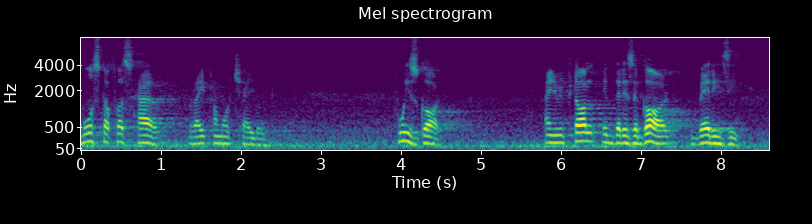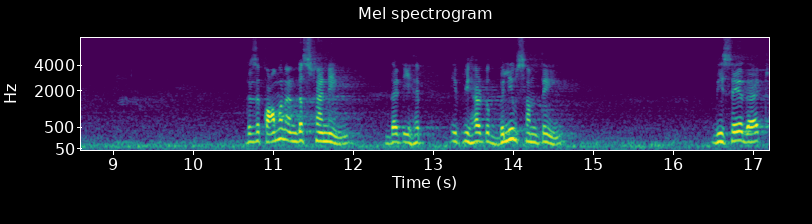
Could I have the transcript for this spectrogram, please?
most of us have right from our childhood. Who is God? And if at all, if there is a God, where is He? There's a common understanding that if we have to believe something, we say that,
